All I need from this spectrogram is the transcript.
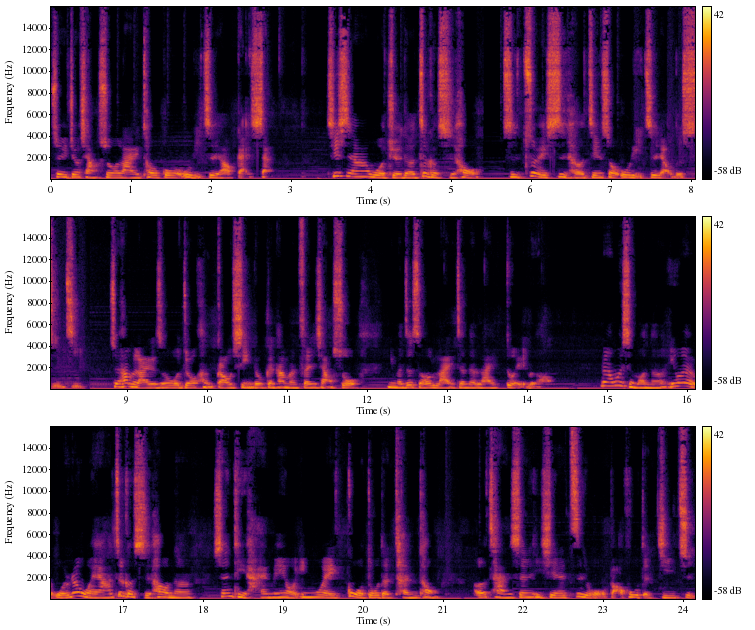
所以就想说来透过物理治疗改善。其实啊，我觉得这个时候是最适合接受物理治疗的时机。所以他们来的时候，我就很高兴，都跟他们分享说：你们这时候来真的来对了。那为什么呢？因为我认为啊，这个时候呢，身体还没有因为过多的疼痛而产生一些自我保护的机制。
